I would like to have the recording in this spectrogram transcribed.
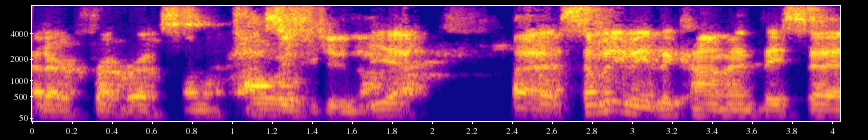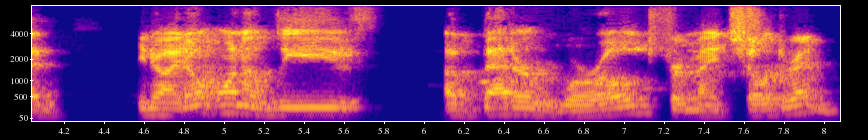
at our front row summit? I always do that. Yeah. Uh, somebody made the comment. They said, you know, I don't want to leave a better world for my children.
